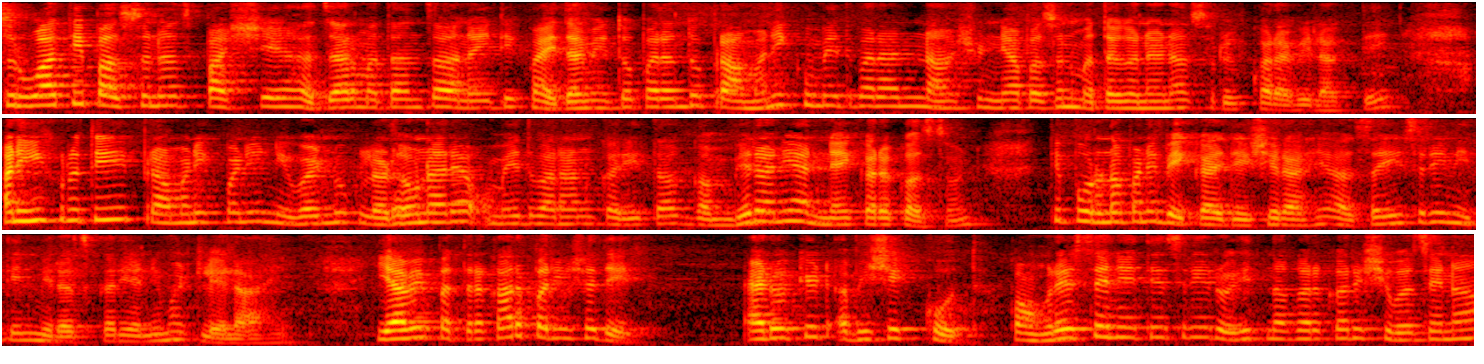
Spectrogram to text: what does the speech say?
सुरुवातीपासूनच पाचशे हजार मतांचा अनैतिक फायदा मिळतो परंतु प्रामाणिक उमेदवारांना शून्यापासून मतगणना सुरू करावी लागते. आणि ही कृती प्रामाणिकपणे निवडणूक लढवणाऱ्या उमेदवारांकरिता गंभीर आणि अन्यायकारक असून ती पूर्णपणे बेकायदेशीर आहे असंही श्री नितीन मिरजकर यांनी म्हटलेलं आहे. यावेळी पत्रकार परिषदेत ॲडव्होकेट अभिषेक खोत काँग्रेसचे नेते श्री रोहित नगरकर शिवसेना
